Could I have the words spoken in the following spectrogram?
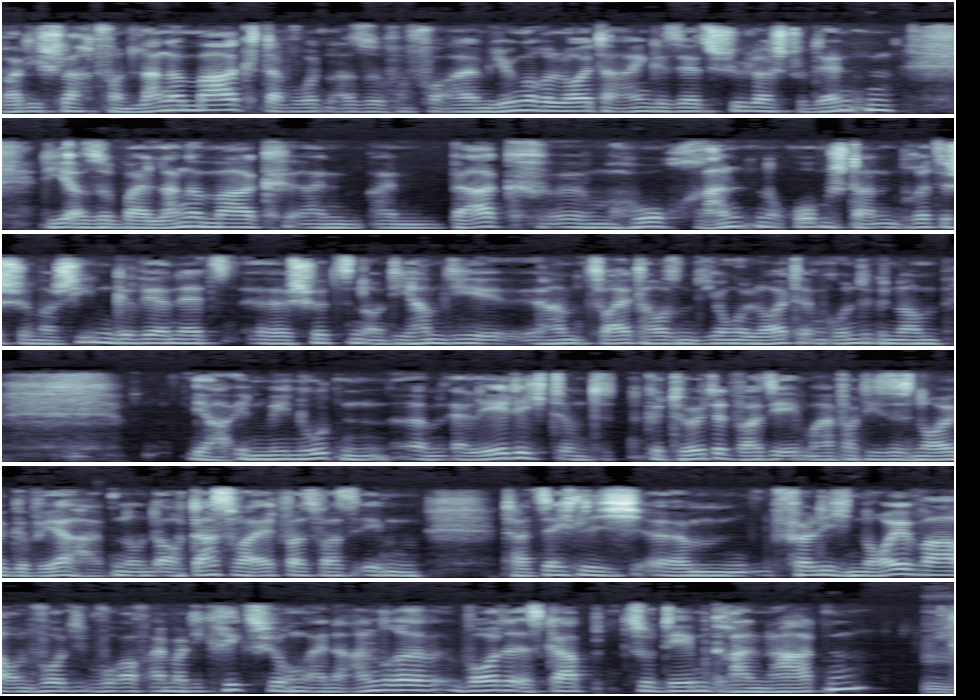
war die Schlacht von Langemark. Da wurden also vor allem jüngere Leute eingesetzt, Schüler, Studenten, die also bei Langemark einen, Berg ähm, hoch rannten. Oben standen britische Maschinengewehrnetzschützen äh, und die haben die haben 2000 junge Leute im Grunde genommen ja, in Minuten ähm, erledigt und getötet, weil sie eben einfach dieses neue Gewehr hatten. Und auch das war etwas, was eben tatsächlich ähm, völlig neu war und wo, wo auf einmal die Kriegsführung eine andere wurde. Es gab zudem Granaten. Mhm.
